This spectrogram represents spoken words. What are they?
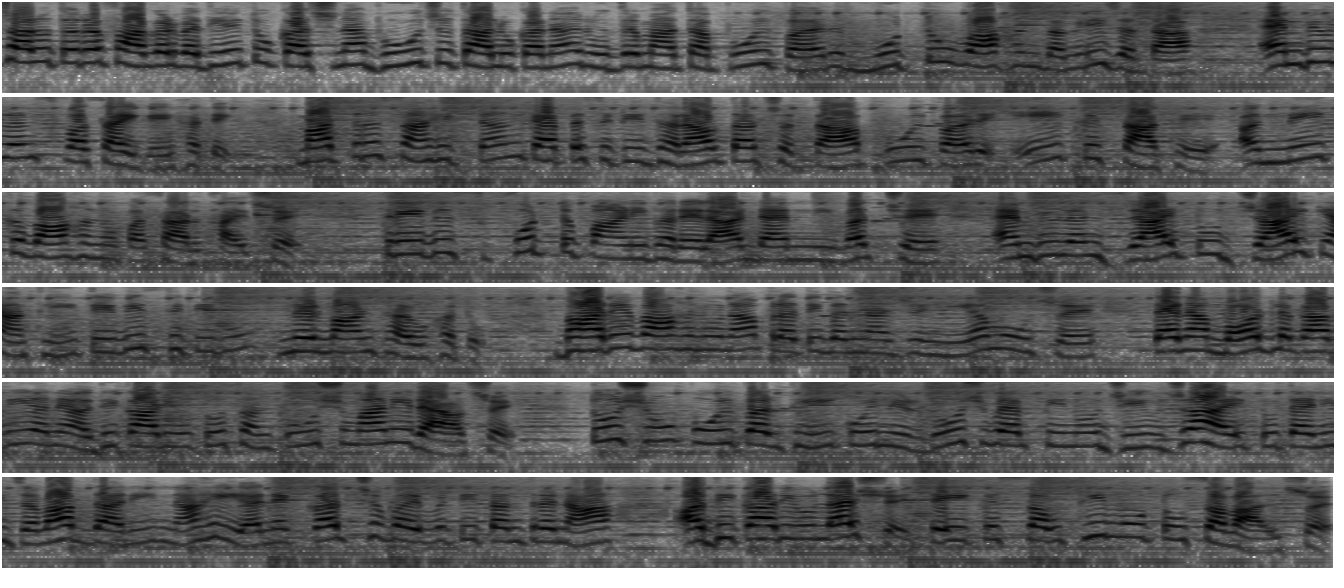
સમાચારો તરફ આગળ વધીએ તો કચ્છના ભુજ તાલુકાના રુદ્રમાતા પુલ પર મોટું વાહન બગડી જતા એમ્બ્યુલન્સ ફસાઈ ગઈ હતી. માત્ર સાહીઠ ટન કેપેસિટી ધરાવતા છતાં પુલ પર એક સાથે અનેક વાહનો પસાર થાય છે. ત્રેવીસ ફૂટ પાણી ભરેલા ડેમની વચ્ચે એમ્બ્યુલન્સ જાય તો જાય ક્યાંથી તેવી સ્થિતિનું નિર્માણ થયું હતું. ભારે વાહનોના પ્રતિબંધના જે નિયમો છે તેના બોર્ડ લગાવી અને અધિકારીઓ તો સંતોષ માની રહ્યા છે. તો શું પુલ પરથી કોઈ નિર્દોષ વ્યક્તિનો જીવ જાય તો તેની જવાબદારી નહીં અને કચ્છ તંત્રના અધિકારીઓ લેશે? તે એક સૌથી મોટો સવાલ છે.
